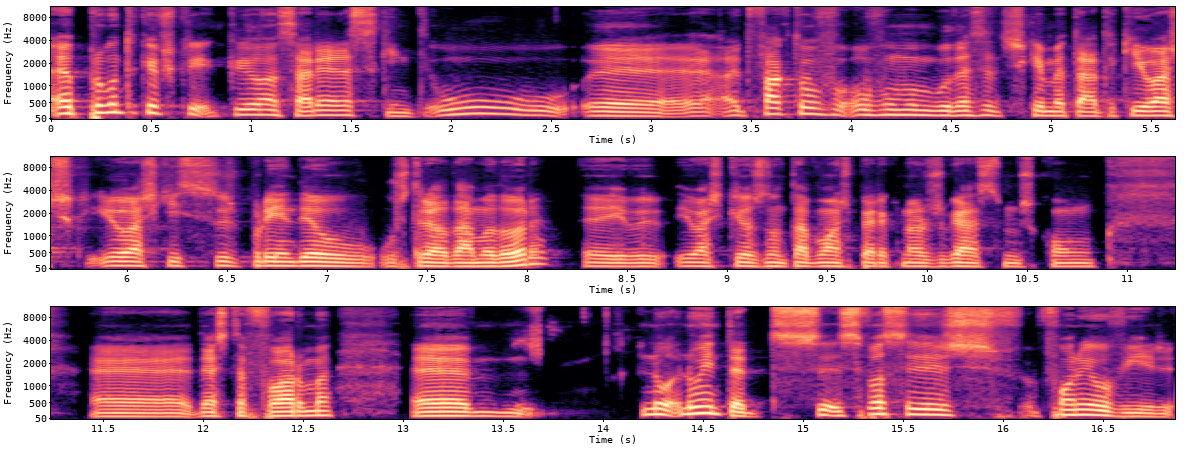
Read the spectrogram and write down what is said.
a pergunta que eu queria lançar era a seguinte: o, uh, de facto, houve, houve, uma mudança de esquema tático e eu acho, eu acho que isso surpreendeu o Estrela da Amadora. Uh, eu, eu, acho que eles não estavam à espera que nós jogássemos com, uh, desta forma. Ehm, no, no, entanto, se, se, vocês forem ouvir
